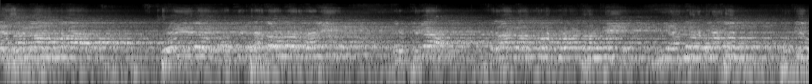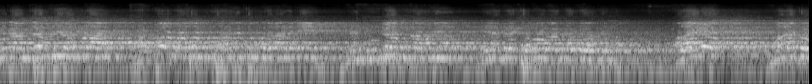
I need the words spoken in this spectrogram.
ఏ సంఘాలు కూడా చేయలేదు ఉన్నారు కానీ గట్టిగా తెలంగాణ పోరాటానికి మీ అందరి కోసం ప్రతి ఒక్క అంశం మీద కూడా హక్కుల కోసం సాధించుకోవడానికి మేము ముందే ఉంటామని మీ అందరికి సభాగా కోరుతున్నాం అలాగే మనకు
